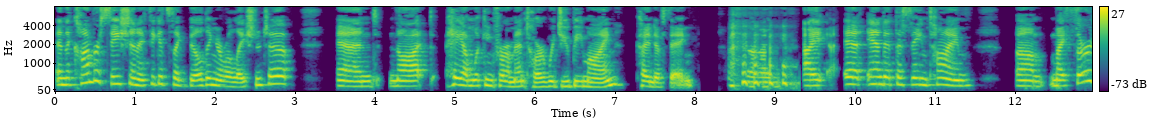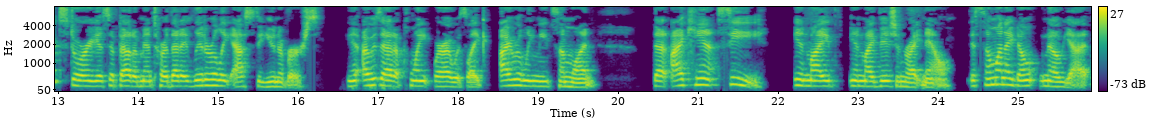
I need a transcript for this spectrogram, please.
And the conversation, I think it's like building a relationship and not, hey, I'm looking for a mentor. Would you be mine? Kind of thing. um, I and, and, at the same time, um, my third story is about a mentor that I literally asked the universe. You know, I was at a point where I was like, I really need someone that I can't see in my in my vision right now. It's someone I don't know yet,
